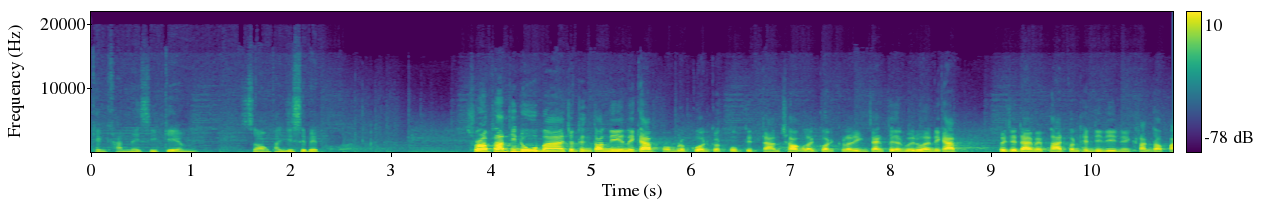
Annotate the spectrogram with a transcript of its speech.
แข่งขันในซีเกม 2021สำหรับท่านที่ดูมาจนถึงตอนนี้นะครับผมรบกวนกดปุ่มติดตามช่องและกดกระดิ่งแจ้งเตือนไว้ด้วยนะครับเพื่อจะได้ไม่พลาดคอนเทนต์ดีๆ ในครั้งต่อไป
